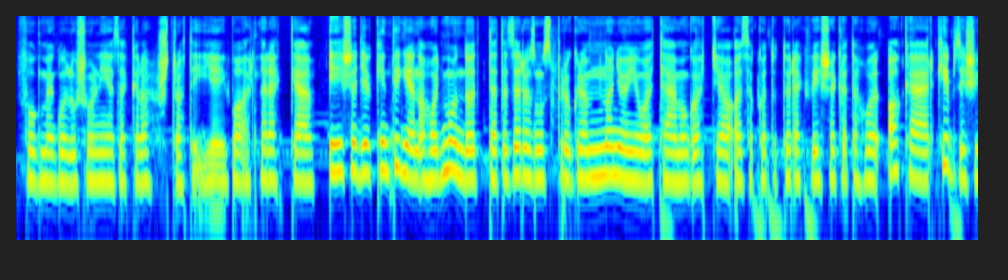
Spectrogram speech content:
fog megvalósulni ezekkel a stratégiai partnerekkel. És egyébként igen, ahogy mondod, tehát az Erasmus program nagyon jól támogatja azokat a törekvéseket, ahol akár képzési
